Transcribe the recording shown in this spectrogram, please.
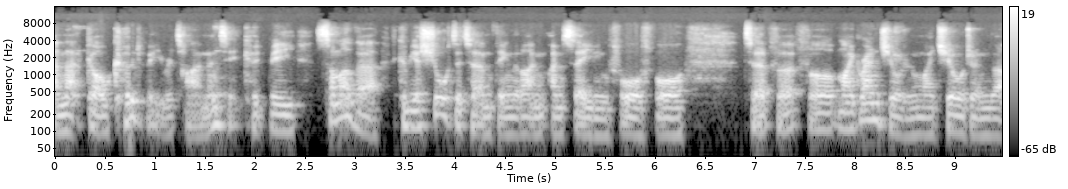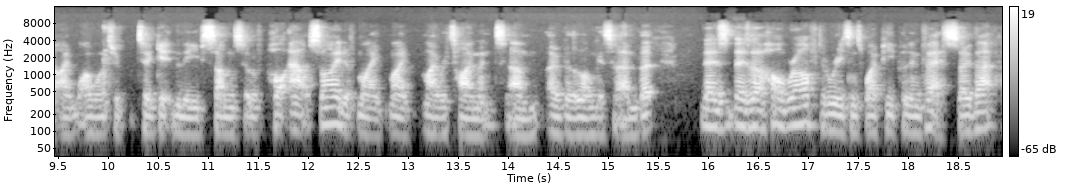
and that goal could be retirement it could be some other it could be a shorter term thing that i'm, I'm saving for for to, for, for my grandchildren, my children, that I, I want to, to get leave some sort of pot outside of my my, my retirement um, over the longer term. But there's there's a whole raft of reasons why people invest. So that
